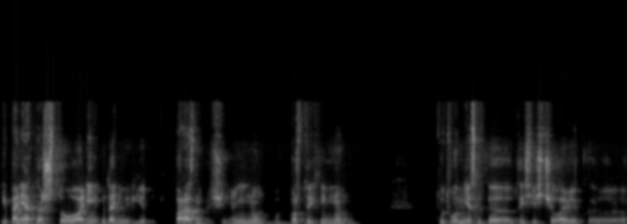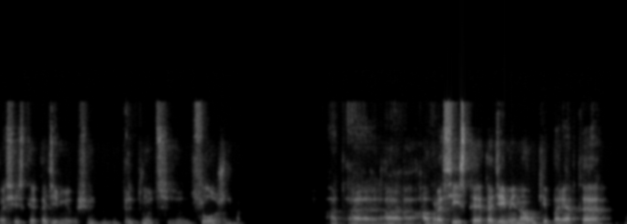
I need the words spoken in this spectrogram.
И понятно, что они никуда не уедут по разным причинам. Они, ну, просто их не, ну, Тут вон несколько тысяч человек э, Российской Академии, в общем, приткнуть э, сложно. А, а, а, а в Российской Академии Науки порядка э,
